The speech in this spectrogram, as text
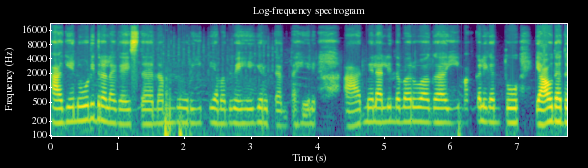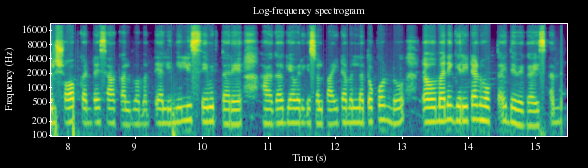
ಹಾಗೆ ನೋಡಿದ್ರಲ್ಲ ಗೈಸ್ ನಮ್ಮದು ರೀತಿಯ ಮದುವೆ ಹೇಗಿರುತ್ತೆ ಅಂತ ಹೇಳಿ. ಆದ್ಮೇಲೆ ಅಲ್ಲಿಂದ ಬರುವಾಗ ಈ ಮಕ್ಕಳಿಗಂತೂ ಯಾವುದಾದ್ರೂ ಶಾಪ್ ಕಂಡ್ರೆ ಸಾಕಲ್ವಾ? ಮತ್ತೆ ಅಲ್ಲಿ ನಿಲ್ಲಿಸೇ ಬಿಡ್ತಾರೆ. ಹಾಗಾಗಿ ಅವರಿಗೆ ಸ್ವಲ್ಪ ಐಟಮ್ ಎಲ್ಲ ತಗೊಂಡು ನಾವು ಮನೆಗೆ ರಿಟರ್ನ್ ಹೋಗ್ತಾ ಇದ್ದೇವೆ ಗೈಸ್ ಅಂದ್ರೆ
